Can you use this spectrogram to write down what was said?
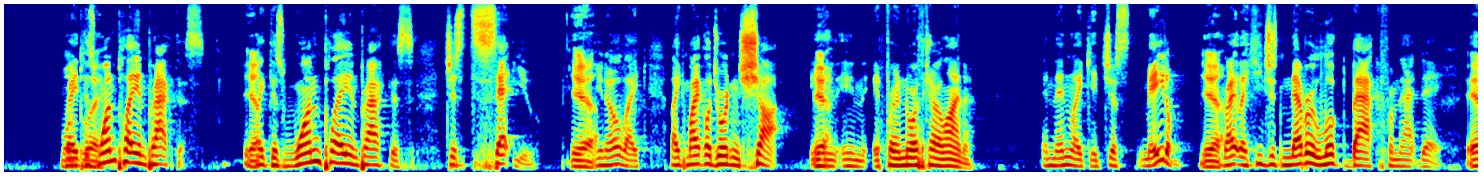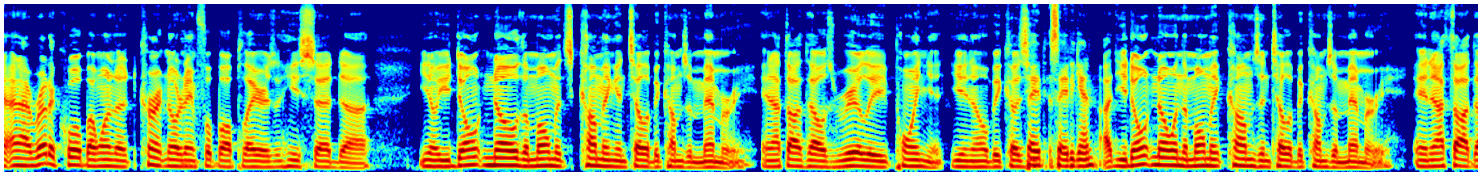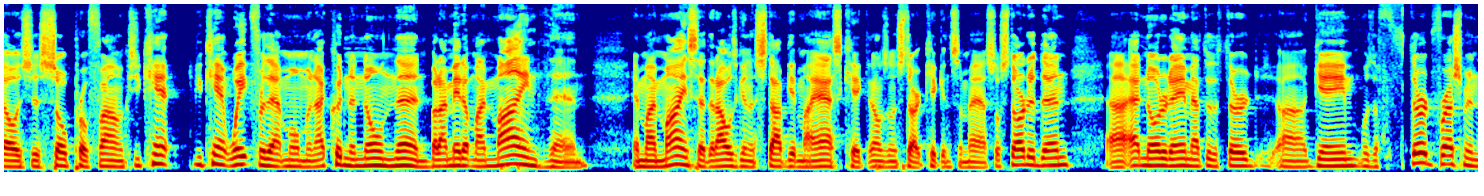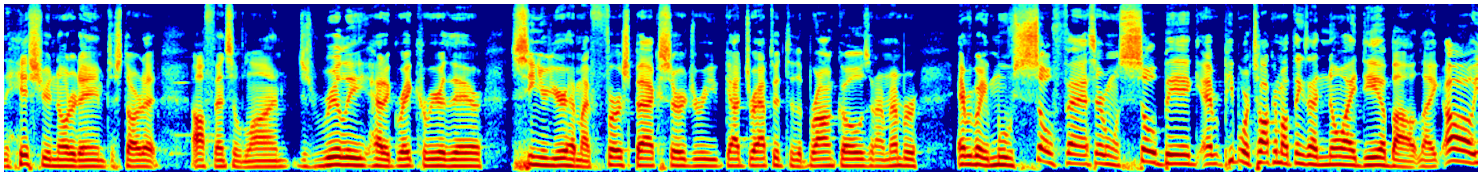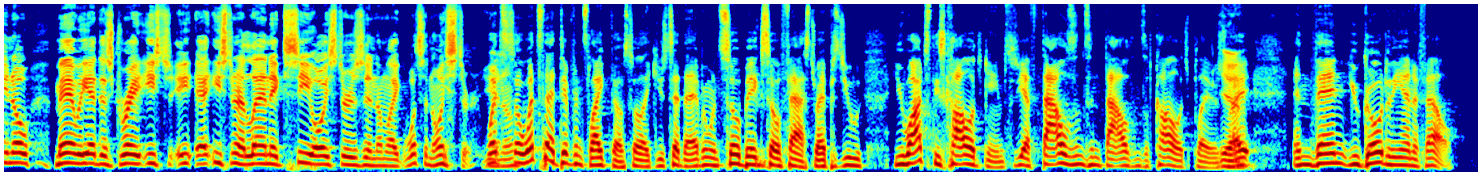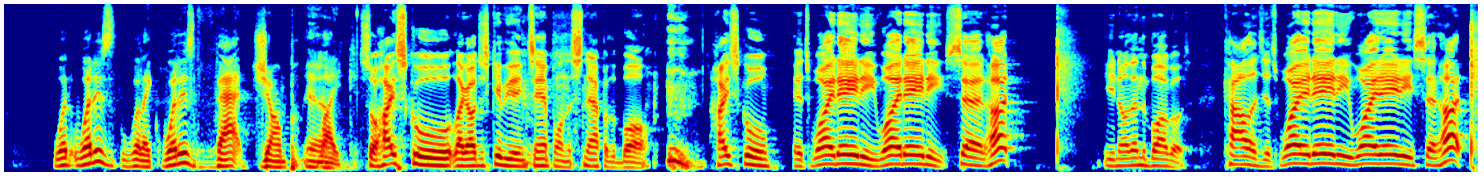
one right? Play. This one play in practice yeah. Like this one play in practice just set you. Yeah. You know, like like Michael Jordan shot in, yeah. in, in for North Carolina. And then like it just made him. Yeah. Right? Like he just never looked back from that day. And I read a quote by one of the current Notre Dame football players, and he said, uh, you know, you don't know the moment's coming until it becomes a memory. And I thought that was really poignant, you know, because say it, say it again. Uh, you don't know when the moment comes until it becomes a memory. And I thought that was just so profound because you can't you can't wait for that moment. I couldn't have known then, but I made up my mind then and my mindset that I was going to stop getting my ass kicked and I was going to start kicking some ass. So started then uh, at Notre Dame after the third uh, game was the third freshman in the history of Notre Dame to start at offensive line. Just really had a great career there. Senior year had my first back surgery. Got drafted to the Broncos, and I remember everybody moved so fast. Everyone was so big. Every, people were talking about things I had no idea about. Like, oh, you know, man, we had this great East, Eastern Atlantic sea oysters, and I'm like, what's an oyster? What's, so what's that difference like though? So like you said that everyone's so big so fast, right? Because you you watch these college games, so you have thousands and thousands of college players, yeah. right? And then you go to the NFL. What what is what like what is that jump yeah. like? So high school, like I'll just give you an example on the snap of the ball. high school, it's white 80, white 80, said hut. You know, then the ball goes. College, it's white 80, white 80, said hut.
